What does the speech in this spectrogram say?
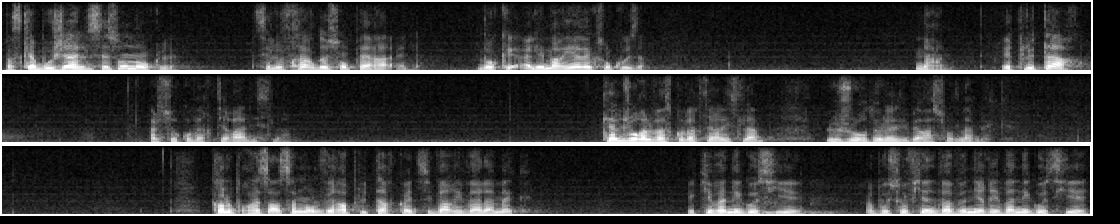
Parce qu'Abu c'est son oncle. C'est le frère de son père à elle. Donc elle est mariée avec son cousin. Non. Et plus tard, elle se convertira à l'islam. Quel jour elle va se convertir à l'islam? Le jour de la libération de la Mecque. Quand le professeur Hassan, on le verra plus tard, quand il va arriver à la Mecque, et qu'il va négocier, Abu Sufyan va venir et va négocier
